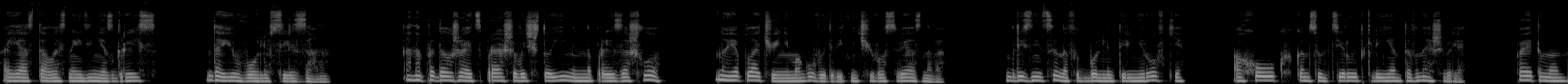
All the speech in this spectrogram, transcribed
а я осталась наедине с Грейс, даю волю слезам. Она продолжает спрашивать, что именно произошло, но я плачу и не могу выдавить ничего связанного. Близнецы на футбольной тренировке, а Хоук консультирует клиента в Нэшвилле. Поэтому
